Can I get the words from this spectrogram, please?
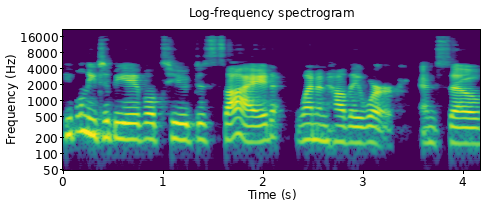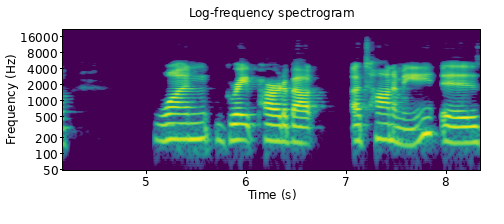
people need to be able to decide when and how they work. And so, one great part about autonomy is,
